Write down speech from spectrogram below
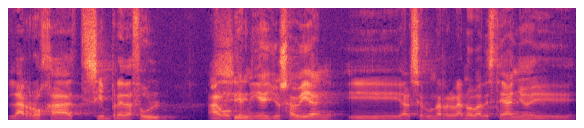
la roja siempre de azul, algo que Sí. ni ellos sabían y al ser una regla nueva de este año y,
